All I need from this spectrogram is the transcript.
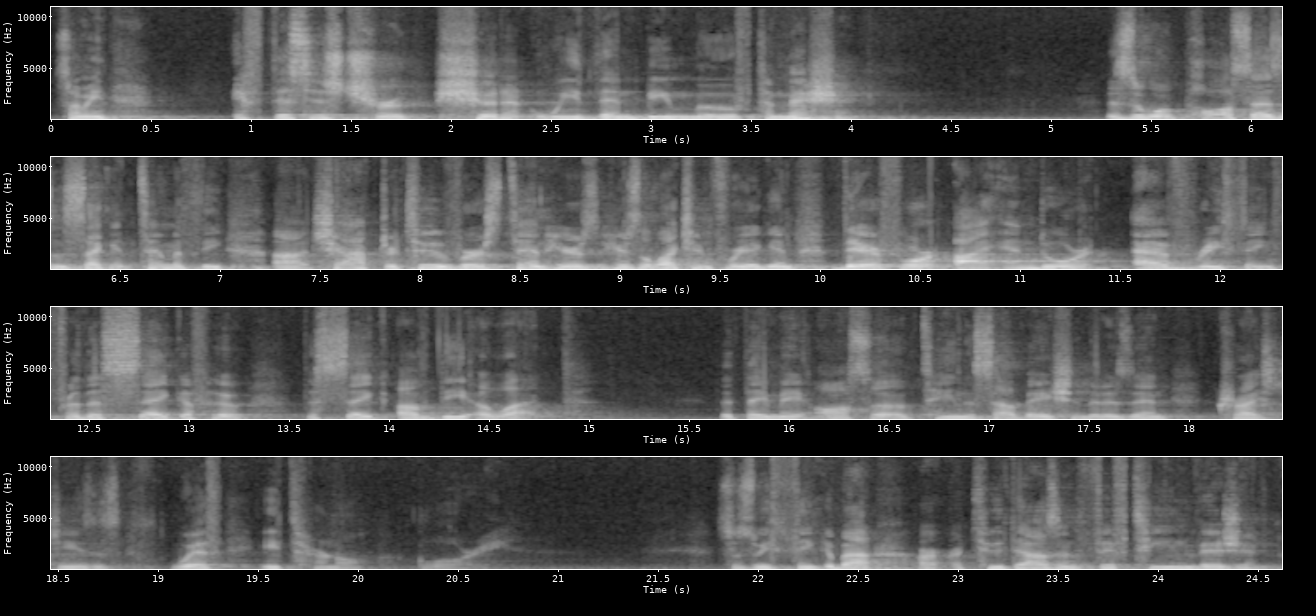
So, I mean, if this is true, shouldn't we then be moved to mission? This is what Paul says in 2 Timothy uh, chapter 2, verse 10. Here's, here's a lection for you again. Therefore, I endure everything for the sake of who? The sake of the elect, that they may also obtain the salvation that is in Christ Jesus with eternal. So, as we think about our, our 2015 vision,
